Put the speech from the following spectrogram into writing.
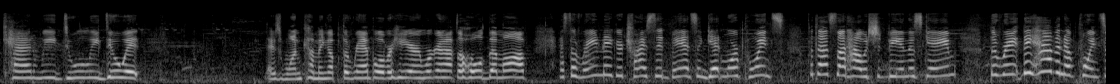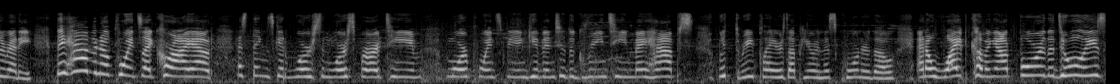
Can we dually do it? There's one coming up the ramp over here, and we're gonna have to hold them off as the Rainmaker tries to advance and get more points. But that's not how it should be in this game. The Rain they have enough points already. They have enough points, I cry out, as things get worse and worse for our team. More points being given to the green team, mayhaps. With three players up here in this corner, though, and a wipe coming out for the dualies,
